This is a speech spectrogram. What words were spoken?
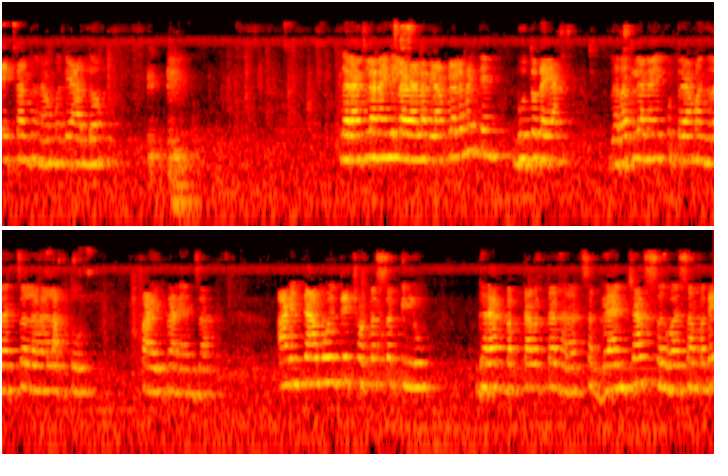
एका घरामध्ये आलं. घरातल्या नाही लढा लागला. आपल्याला माहितीये भूतदया. घरातल्या नाही कुत्र्या मांजराचा लढा लागतो. पाळीव प्राण्यांचा. आणि त्यामुळे ते छोटस पिल्लू घरात बघता बघता घरात सगळ्यांच्या सहवासामध्ये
